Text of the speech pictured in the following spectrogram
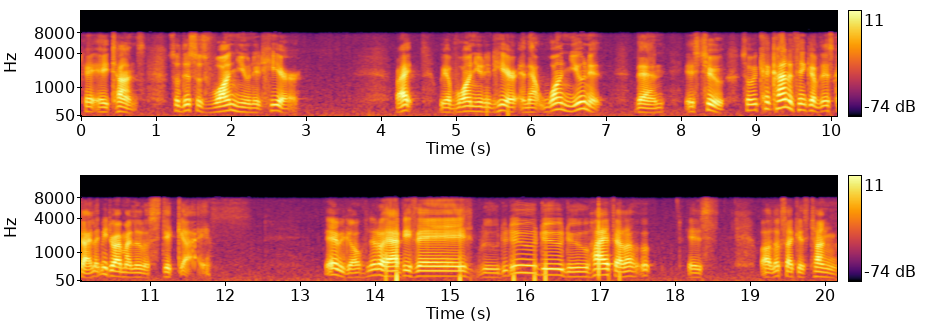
Okay, 8 tons. So this is one unit here, right? We have one unit here, and that one unit then is 2. So we can kind of think of this guy. Let me draw my little stick guy. There we go. Little happy face. Do do do do do. Hi, fella. His well, it looks like his tongue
